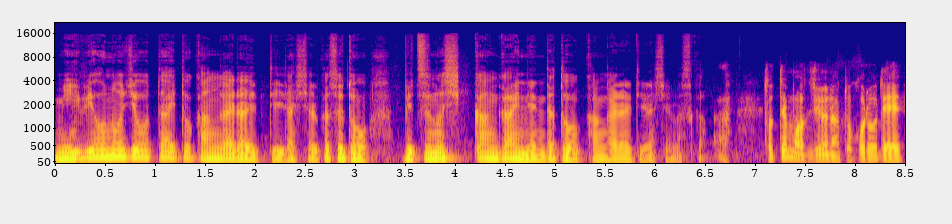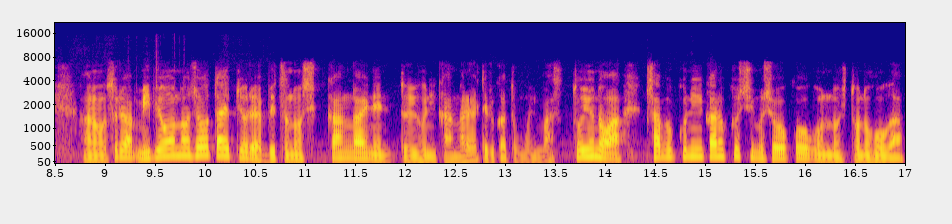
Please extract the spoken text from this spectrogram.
未病の状態と考えられていらっしゃるかそれとも別の疾患概念だと考えられていらっしゃいますか？とても重要なところで、あのそれは未病の状態というよりは別の疾患概念というふうに考えられているかと思います。というのは、サブクリニカルクッシング症候群の人の方が、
